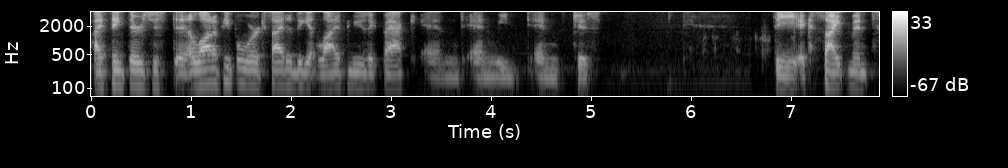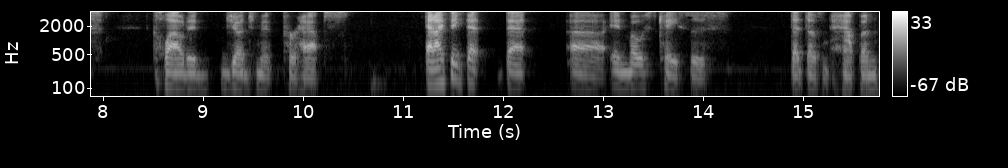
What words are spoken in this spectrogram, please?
I think there's just a lot of people were excited to get live music back and and we and just the excitement clouded judgment perhaps. And I think that that uh, in most cases that doesn't happen.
